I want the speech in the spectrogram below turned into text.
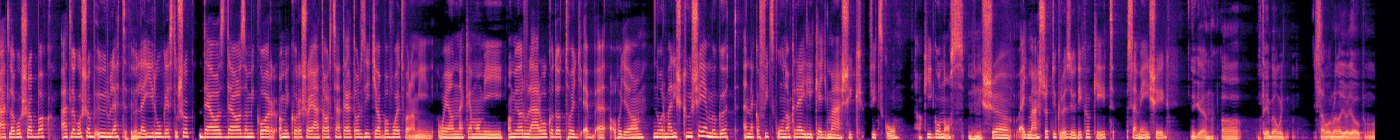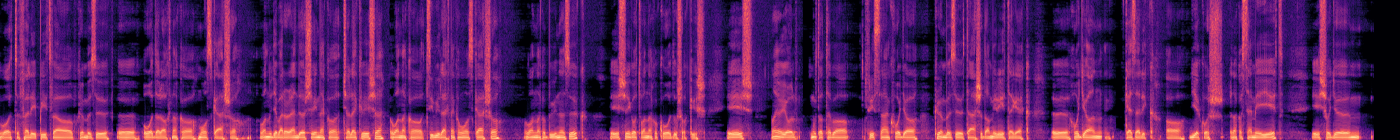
átlagosabbak, átlagosabb őrület uh-huh. leíró gesztusok, de az, de az, amikor, amikor a saját arcát eltorzítja, abban volt valami olyan nekem, ami, ami arról árulkodott, hogy, ebbe, hogy a normális külseje mögött ennek a fickónak rejlik egy másik fickó, aki gonosz, uh-huh. és egymásra tükröződik a két személyiség. Igen, a filmben amúgy számomra nagyon jobb volt felépítve a különböző oldalaknak a mozgása. Van ugyebár a rendőrségnek a cselekvése, vannak a civileknek a mozgása, vannak a bűnözők, és még ott vannak a kódusok is. És nagyon jól mutatta be a Friszánk, hogy a különböző társadalmi rétegek ö, hogyan kezelik a gyilkosnak a személyét, és hogy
